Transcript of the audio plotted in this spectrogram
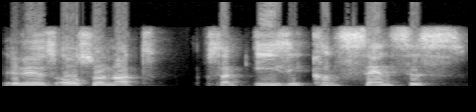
It is also not some easy consensus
